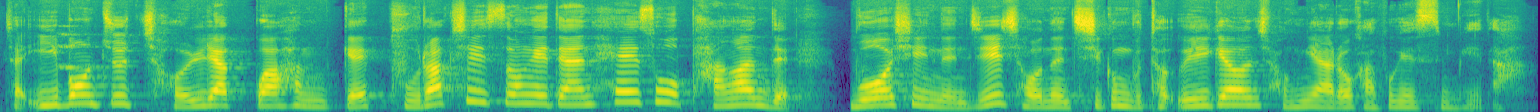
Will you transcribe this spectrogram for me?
자, 이번 주 전략과 함께 불확실성에 대한 해소 방안들 무엇이 있는지 저는 지금부터 의견 정리하러 가보겠습니다.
